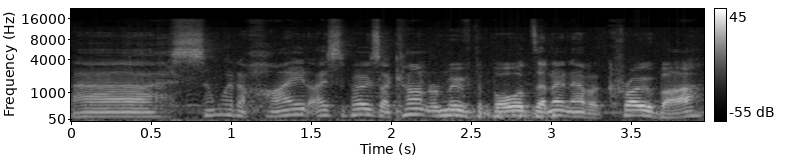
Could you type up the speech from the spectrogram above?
Uh, somewhere to hide, I suppose. I can't remove the boards, I don't have a crowbar.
